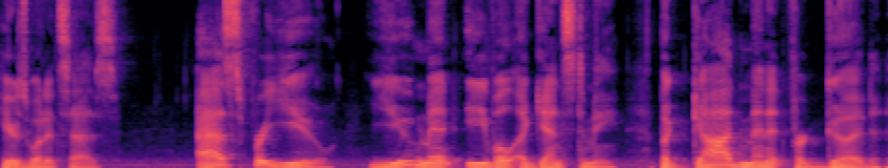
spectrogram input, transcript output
Here's what it says As for you, you meant evil against me, but God meant it for good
